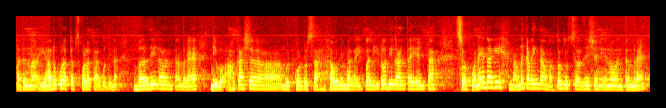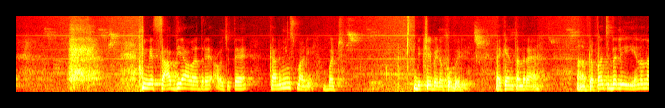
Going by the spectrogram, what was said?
ಅದನ್ನು ಯಾರೂ ಕೂಡ ತಪ್ಪಿಸ್ಕೊಳ್ಳೋಕ್ಕಾಗೋದಿಲ್ಲ ಬರ್ದಿಲ್ಲ ಅಂತಂದರೆ ನೀವು ಆಕಾಶ ಮುಟ್ಕೊಂಡ್ರು ಸಹ ಅವ್ರು ನಿಮ್ಮ ಲೈಫಲ್ಲಿ ಇರೋದಿಲ್ಲ ಅಂತ ಹೇಳ್ತಾ ಸೊ ಕೊನೆಯದಾಗಿ ನನ್ನ ಕಡೆಯಿಂದ ಮತ್ತೊಂದು ಸಜೆಷನ್ ಏನು ಅಂತಂದರೆ, ನಿಮಗೆ ಸಾಧ್ಯವಾದರೆ ಅವ್ರ ಜೊತೆ ಕನ್ವಿನ್ಸ್ ಮಾಡಿ ಬಟ್ ಭಿಕ್ಷೆ ಬೇಡಕ್ಕೆ ಹೋಗಬೇಡಿ. ಯಾಕೆ ಅಂತಂದರೆ ಪ್ರಪಂಚದಲ್ಲಿ ಏನನ್ನ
